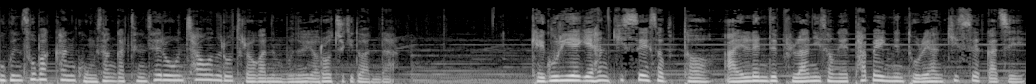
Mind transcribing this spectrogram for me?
혹은 소박한 공상 같은 새로운 차원으로 들어가는 문을 열어주기도 한다. 개구리에게 한 키스에서부터 아일랜드 블라니성의 탑에 있는 돌에 한 키스까지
